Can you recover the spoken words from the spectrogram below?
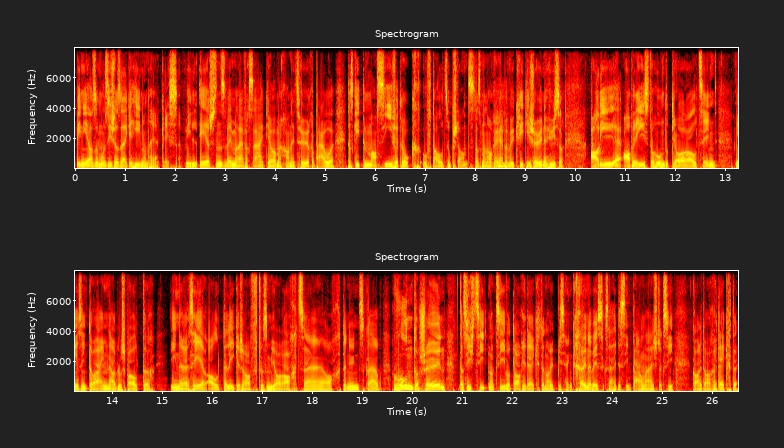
bin ich also, muss ich schon sagen, hin und her gerissen. Weil erstens, wenn man einfach sagt, ja, man kann jetzt höher bauen, das gibt einen massiven Druck auf die Altsubstanz. Dass man nachher mhm. eben wirklich die schönen Häuser alle äh, abreißt, die 100 Jahre alt sind. Wir sind da auch im Nebelspalter in einer sehr alten Liegenschaft aus dem Jahr 1898, glaube ich. Wunderschön. Das war die Zeit noch, gewesen, wo die Architekten noch etwas haben können. Besser gesagt, es sind Baumeister gewesen, gar nicht Architekten.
